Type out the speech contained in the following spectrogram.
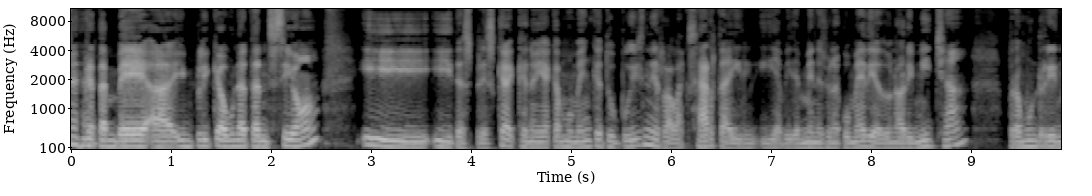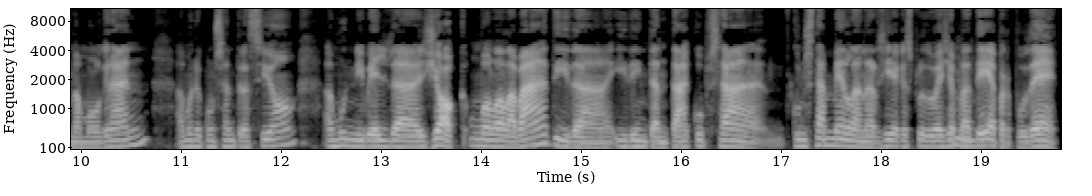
que també eh, implica una tensió i, i després que, que no hi ha cap moment que tu puguis ni relaxar-te i, i evidentment és una comèdia d'una hora i mitja però amb un ritme molt gran, amb una concentració, amb un nivell de joc molt elevat i d'intentar copsar constantment l'energia que es produeix a platea per poder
